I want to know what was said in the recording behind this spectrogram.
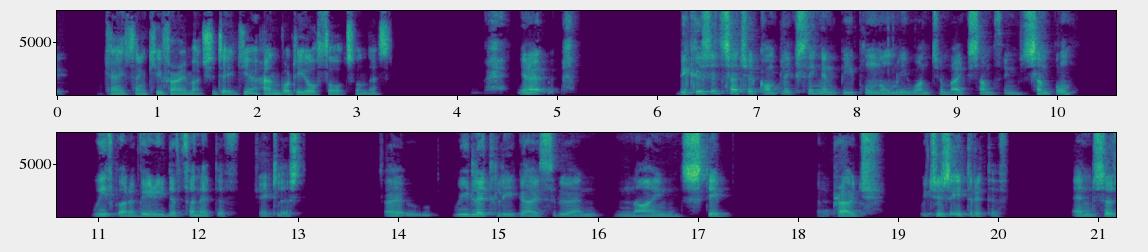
Okay, thank you very much indeed. Johann, what are your thoughts on this? You know, because it's such a complex thing and people normally want to make something simple, we've got a very definitive checklist. So we literally go through a nine step approach, which is iterative. And so,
